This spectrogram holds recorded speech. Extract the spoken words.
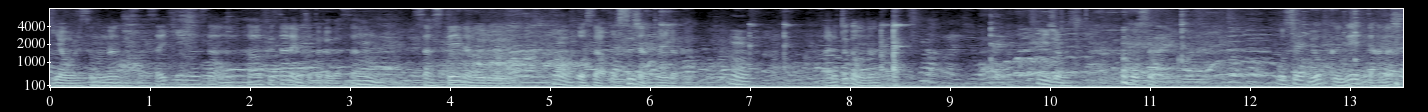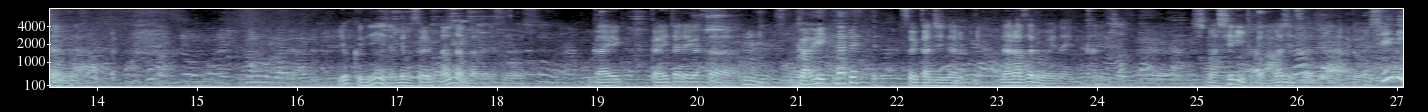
いや俺そのなんかさ最近のさハーフタレントとかがさ、うサステイナブルをさ押すじゃんとにかく。うん。あれとかもなんかいいじゃん。別に押せ押せよくねえって話だろよくねえじゃん。でもそれ何なんだろうね。その外外タレがさ、うん。外タレって？そういう感じになるみたいな。ならざるを得ない感じ。まあシェリーとかもマジでそうだったんだけど。シェリ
